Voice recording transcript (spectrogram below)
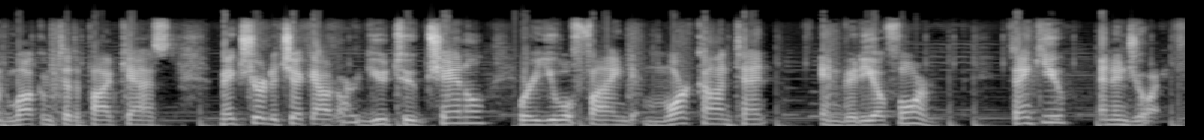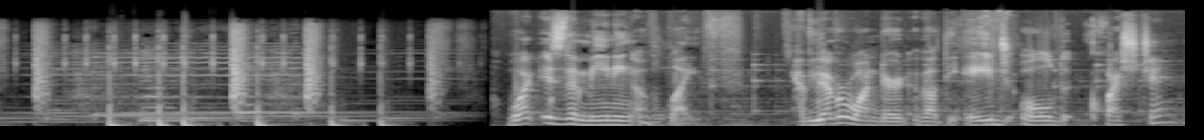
and welcome to the podcast. Make sure to check out our YouTube channel where you will find more content in video form. Thank you and enjoy. What is the meaning of life? Have you ever wondered about the age old question?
